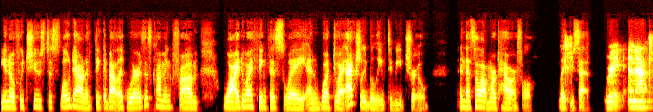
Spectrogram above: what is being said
You know if we choose to slow down and think about like where is this coming from? Why do i think this way? And what do i actually believe to be true? And that's a lot more powerful like you said. Right and that's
